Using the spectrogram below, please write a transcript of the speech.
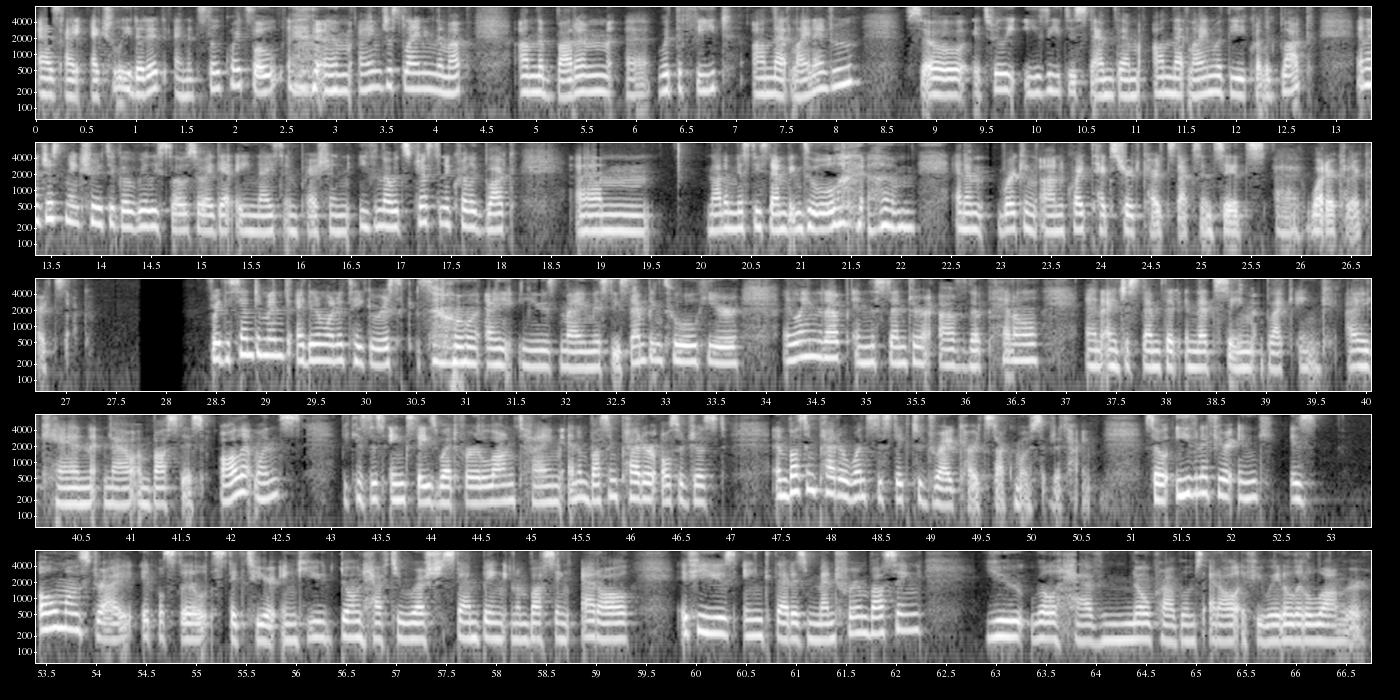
as I actually did it, and it's still quite slow. um, I'm just lining them up on the bottom uh, with the feet on that line I drew. So it's really easy to stamp them on that line with the acrylic block. And I just make sure to go really slow so I get a nice impression, even though it's just an acrylic block. Um, not a MISTI stamping tool. um, and I'm working on quite textured cardstock since it's uh, watercolor cardstock. For the sentiment, I didn't want to take a risk, so I used my MISTI stamping tool here. I lined it up in the center of the panel and I just stamped it in that same black ink. I can now emboss this all at once because this ink stays wet for a long time and embossing powder also just Embossing powder wants to stick to dry cardstock most of the time. So even if your ink is almost dry, it will still stick to your ink. You don't have to rush stamping and embossing at all. If you use ink that is meant for embossing, you will have no problems at all if you wait a little longer.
